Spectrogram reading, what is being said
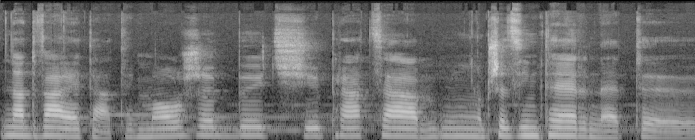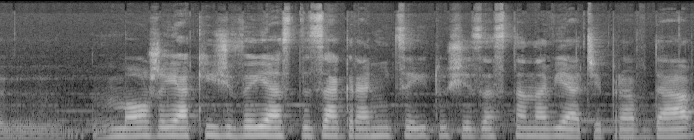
na dwa etaty, może być praca mm, przez internet, e, może jakiś wyjazd za granicę i tu się zastanawiacie, prawda?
